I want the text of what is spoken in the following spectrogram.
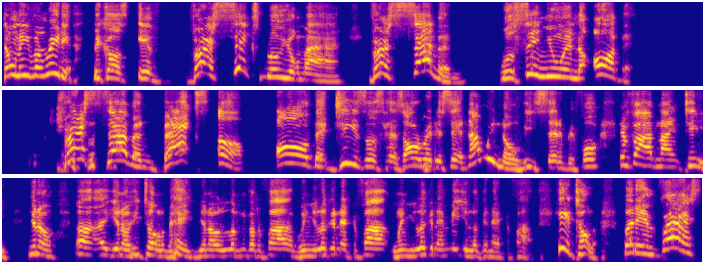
Don't even read it. Because if verse six blew your mind, verse seven will send you into orbit. Verse seven backs up all that Jesus has already said. Now we know he said it before in 519. You know, uh, you know, he told him, hey, you know, looking for the Father. When you're looking at the Father, when you're looking at me, you're looking at the Father. He told him. But in verse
